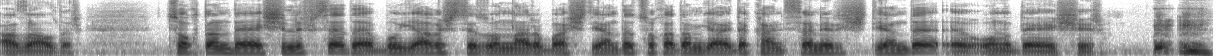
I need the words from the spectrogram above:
azaldır. Çoxdan dəyişilibsə də bu yağış sezonları başlayanda çox adam yayda kondisioner işləyəndə e, onu dəyişir.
